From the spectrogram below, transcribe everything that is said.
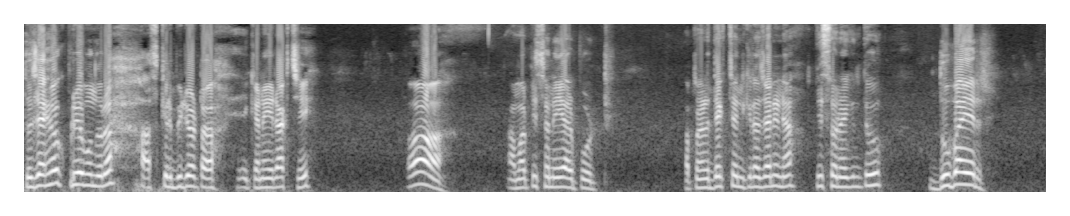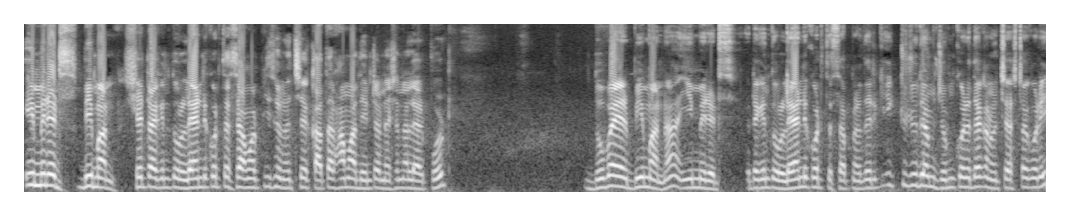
তো যাই হোক, প্রিয় বন্ধুরা, আজকের ভিডিওটা এখানেই রাখছি। ও আমার পিছনে এয়ারপোর্ট। আপনারা দেখছেন কিনা জানি না, পিছনে কিন্তু দুবাইয়ের ইমিরেটস বিমান, সেটা কিন্তু ল্যান্ড করতেছে আমার পিছনে হচ্ছে কাতার হামাদ ইন্টারন্যাশনাল এয়ারপোর্ট। দুবাইয়ের বিমান না ইমিরেটস, এটা কিন্তু ল্যান্ড করতেছে আপনাদেরকে একটু যদি আমি জুম করে দেখানোর চেষ্টা করি,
